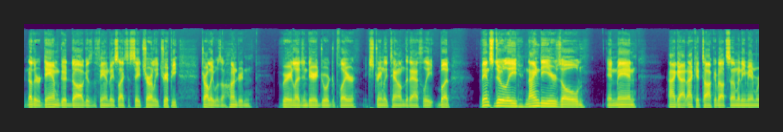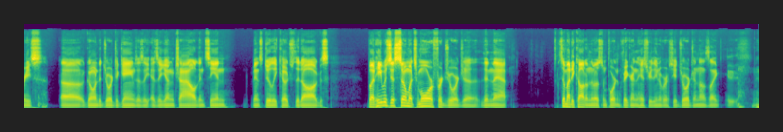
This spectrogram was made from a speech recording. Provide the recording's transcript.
another damn good dog, as the fan base likes to say, Charley Trippi. Charlie was a hundred, and very legendary Georgia player, extremely talented athlete. But Vince Dooley, ninety years old, and man, I got I could talk about so many memories uh, going to Georgia games as a as a young child and seeing Vince Dooley coach the dogs but he was just so much more for Georgia than that. Somebody called him the most important figure in the history of the University of Georgia, and I was like, eh,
